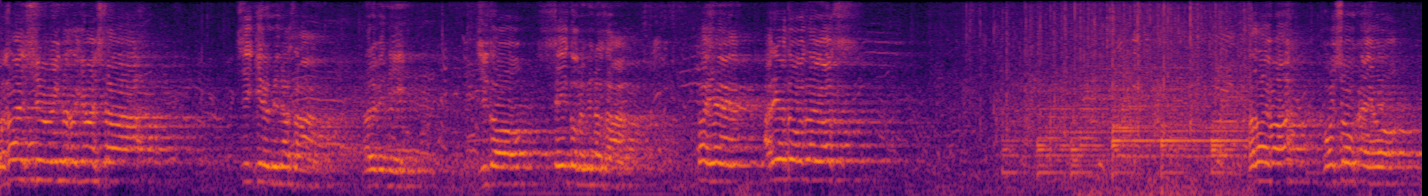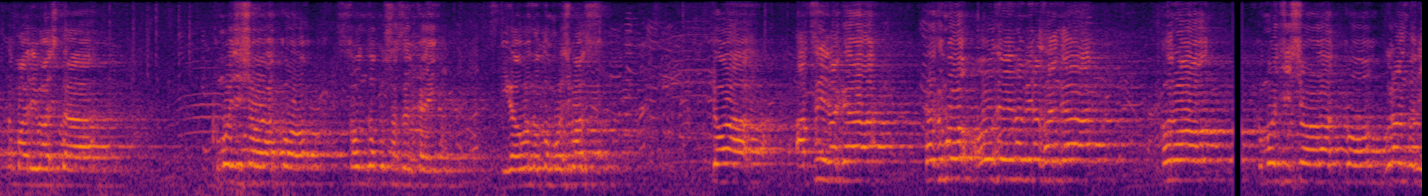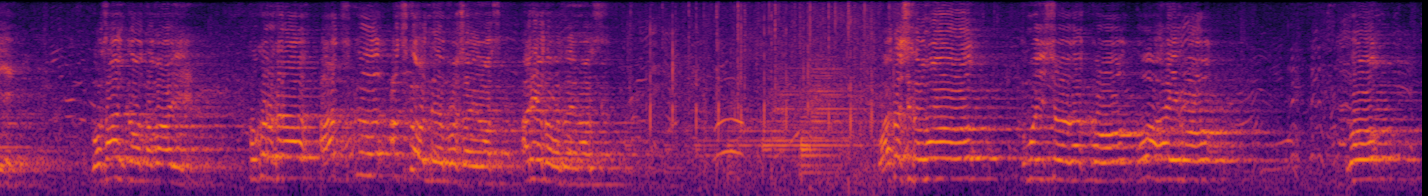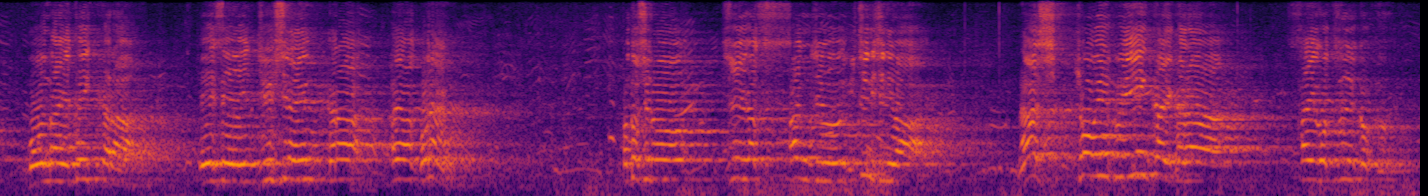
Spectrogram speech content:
ご参集いただきました地域の皆さん、並びに児童、生徒の皆さん、大変ありがとうございます。ただいまご紹介を賜りました雲地小学校存続させる会伊賀女と申します今日は暑い中学も大勢の皆さんがこの雲地小学校グラウンドにご参加を賜り心から熱く熱く御礼を申し上げます。ありがとうございます。私ども雲地小学校後輩後の問題提起から平成17年から早5年今年の10月31日には那須教育委員会から最後通告。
